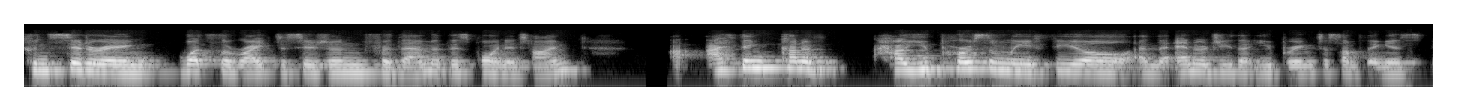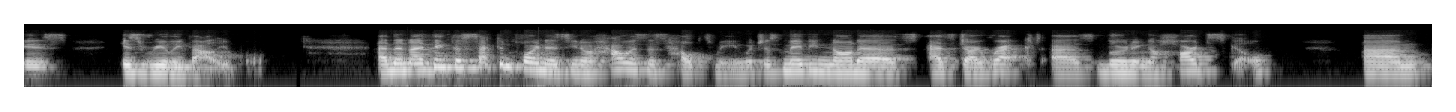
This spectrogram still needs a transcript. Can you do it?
considering what's the right decision for them at this point in time. I think kind of how you personally feel and the energy that you bring to something is is is really valuable. And then i think the second point is you know how has this helped me which is maybe not as as direct as learning a hard skill. Um,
